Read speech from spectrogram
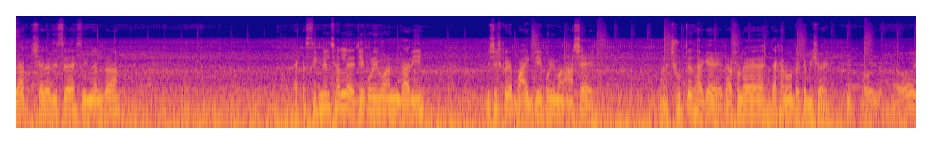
যাক, ছেড়ে দিছে সিগন্যালটা একটা সিগন্যাল ছাড়লে যে পরিমাণ গাড়ি, বিশেষ করে বাইক যে পরিমাণ আসে মানে ছুটতে থাকে এটা আসলে দেখার মতো একটা বিষয়। ওই ওই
